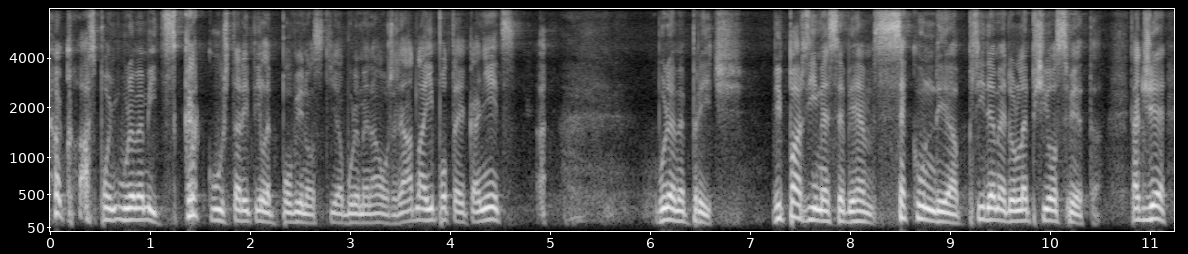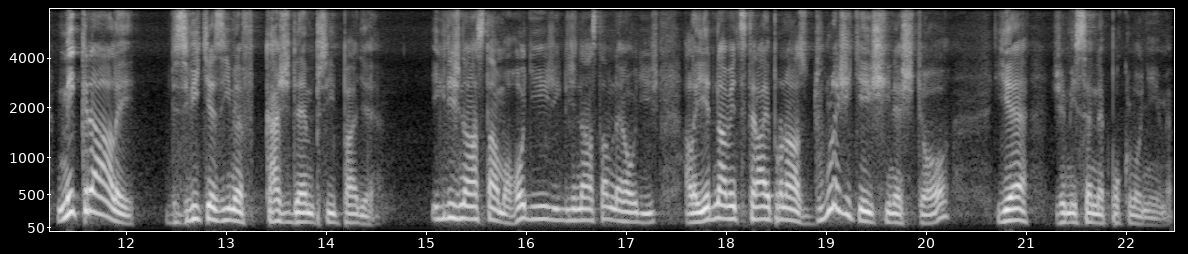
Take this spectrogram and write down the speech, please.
tak aspoň budeme mít z krku už tady tyhle povinnosti a budeme nahoře. Žádná hypotéka, nic. Budeme pryč. Vypaříme se během sekundy a přijdeme do lepšího světa. Takže my králi zvítězíme v každém případě. I když nás tam hodíš, i když nás tam nehodíš, ale jedna věc, která je pro nás důležitější než to, je, že my se nepokloníme.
